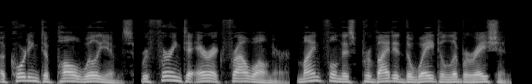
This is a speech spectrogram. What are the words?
According to Paul Williams, referring to Erich Frauwallner, mindfulness provided the way to liberation,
